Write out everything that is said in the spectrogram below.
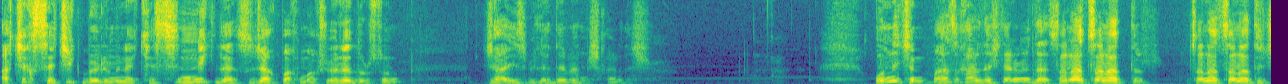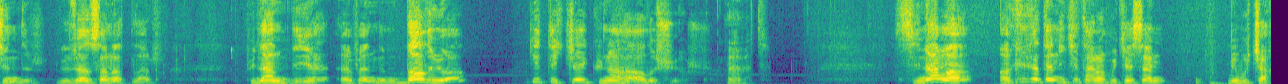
açık seçik bölümüne kesinlikle sıcak bakmak şöyle dursun caiz bile dememiş kardeşim. Onun için bazı kardeşlerimiz de sanat sanattır. Sanat sanat içindir. Güzel sanatlar filan diye efendim dalıyor. Gittikçe günaha alışıyor. Evet. Sinema hakikaten iki tarafı kesen bir bıçak.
